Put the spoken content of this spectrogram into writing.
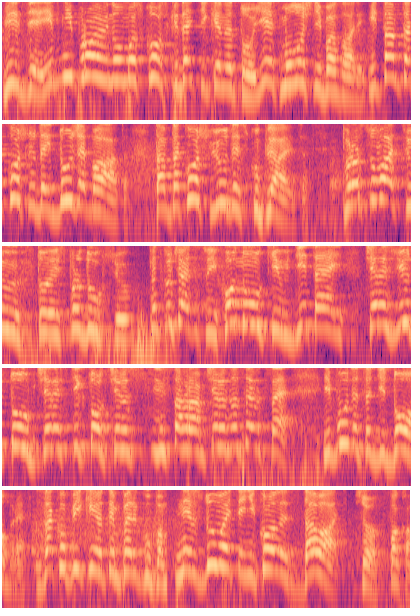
везде. І в Дніпро, і в Новомосковській, де тільки не то. Є молочні базарі. І там також людей дуже багато. Там також люди скупляються. Просувати цю то есть, продукцію, підключайте своїх онуків, дітей через Ютуб, через Тікток, через Інстаграм, через оце все. І буде тоді добре. За копійки отим перекупам. Не вздумайте ніколи здавати. Все, пока.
